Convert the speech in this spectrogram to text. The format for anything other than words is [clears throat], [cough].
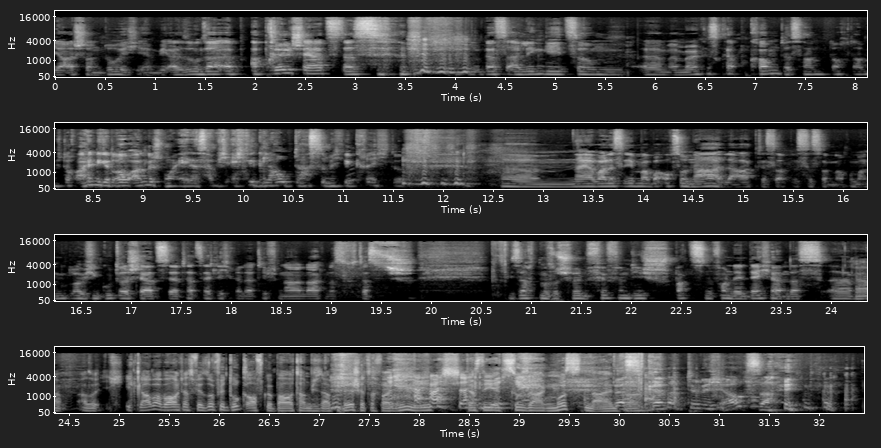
Jahr schon durch irgendwie. Also unser April-Scherz, dass, [laughs] [laughs] dass Alingi zum ähm, America's Cup kommt, das haben doch, da habe ich doch einige drauf angesprochen. Ey, das habe ich echt geglaubt, da hast du mich gekriegt. [laughs] ähm, naja, weil es eben aber auch so nahe lag. Deshalb ist es dann auch immer, glaube ich, ein guter Scherz, der tatsächlich relativ nahe lag. Und das, das wie sagt man so schön, pfiffen die Spatzen von den Dächern. Das, ähm ja, also ich, ich glaube aber auch, dass wir so viel Druck aufgebaut haben, diesen April-Schätzer von Lini, dass die jetzt zusagen mussten einfach. Das kann natürlich auch sein.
